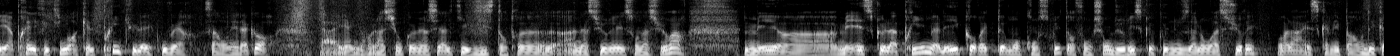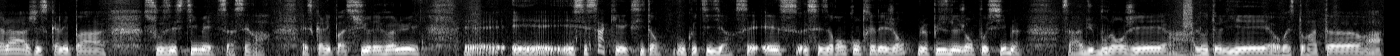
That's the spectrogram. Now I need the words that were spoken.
Et après, effectivement, à quel prix tu l'as couvert? Ça, on est d'accord. Il y a une relation commerciale qui existe entre un assuré et son assureur. Mais, euh, mais est-ce que la prime, elle est correctement construite en fonction du risque que nous allons assurer? Voilà. Est-ce qu'elle n'est pas en décalage? Est-ce qu'elle n'est pas sous-estimée? Ça, c'est rare. Est-ce qu'elle n'est pas surévaluée? Et, c'est ça qui est excitant au quotidien. C'est rencontrer des gens, le plus de gens possible. Ça va du boulanger à l'hôtelier, au restaurateur,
